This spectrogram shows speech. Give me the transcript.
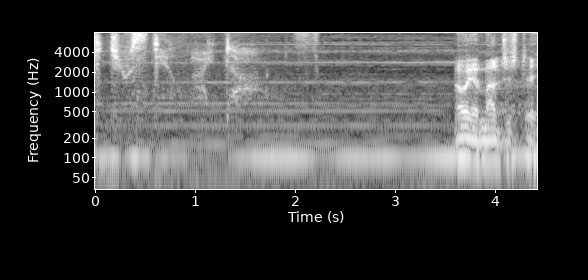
Did you steal my tarts? No, oh, Your Majesty.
